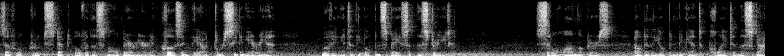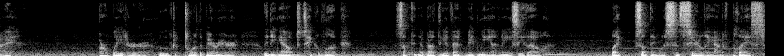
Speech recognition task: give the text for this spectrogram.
Several groups stepped over the small barrier enclosing the outdoor seating area, moving into the open space of the street. Several onlookers out in the open began to point in the sky. Our waiter moved toward the barrier, leaning out to take a look. Something about the event made me uneasy, though, like something was sincerely out of place.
